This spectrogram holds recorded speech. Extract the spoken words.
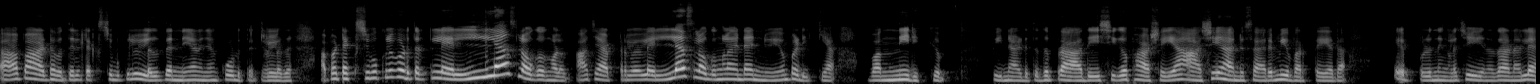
ആ പാഠപത്തിൽ ടെക്സ്റ്റ് ബുക്കിലുള്ളത് തന്നെയാണ് ഞാൻ കൊടുത്തിട്ടുള്ളത്. അപ്പോൾ ടെക്സ്റ്റ് ബുക്കിൽ കൊടുത്തിട്ടുള്ള എല്ലാ ശ്ലോകങ്ങളും ആ ചാപ്റ്ററിലുള്ള എല്ലാ ശ്ലോകങ്ങളും അതിന്റെ അന്വയം പഠിക്കുക. വന്നിരിക്കും. പിന്നെ അടുത്തത് പ്രാദേശിക ഭാഷയെ ആശയാനുസാരം വിവർത്തയത. എപ്പോഴും നിങ്ങൾ ചെയ്യുന്നതാണ് അല്ലേ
